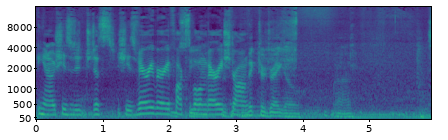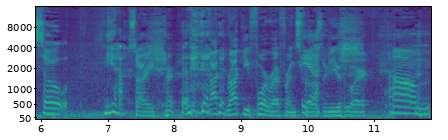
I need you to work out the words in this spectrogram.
you know she's just she's very very flexible The- and very strong Victor Drago. Uh, so yeah sorry, Rock, Rocky Four reference for Yeah. those of you who are. Um,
